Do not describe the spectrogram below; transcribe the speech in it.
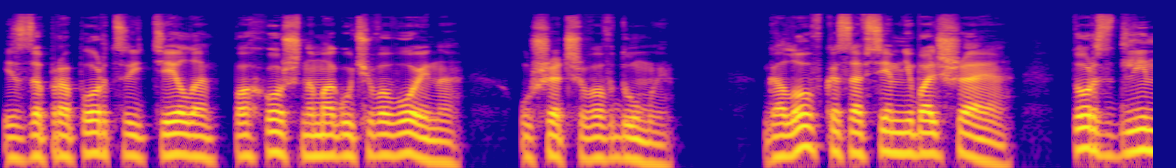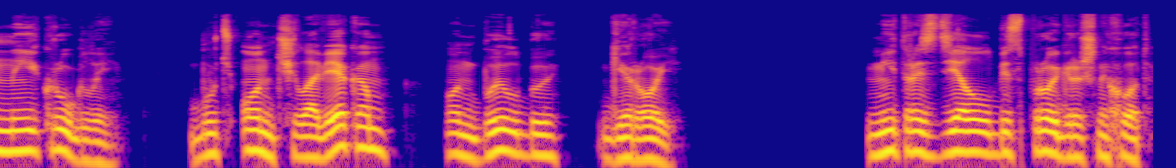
из-за пропорций тела похож на могучего воина, ушедшего в думы. Головка совсем небольшая, торс длинный и круглый. Будь он человеком, он был бы герой. Митра сделал беспроигрышный ход.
